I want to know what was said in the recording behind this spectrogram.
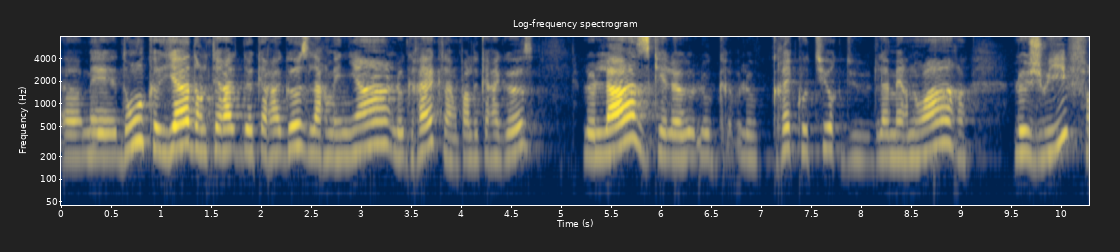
Euh, mais donc, il y a dans le théâtre de Karageuse l'arménien, le grec, là on parle de Karageuse, le laz, qui est le, gréco-turc de la mer Noire, le juif.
